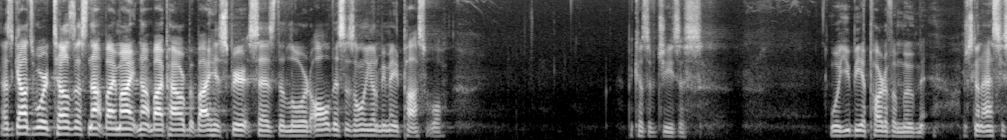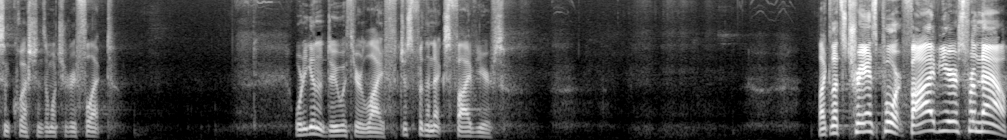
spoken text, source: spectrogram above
as God's word tells us, not by might, not by power, but by His Spirit, says the Lord, all this is only going to be made possible because of Jesus? Will you be a part of a movement? I'm just going to ask you some questions. I want you to reflect. What are you going to do with your life just for the next five years? Like, let's transport five years from now,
